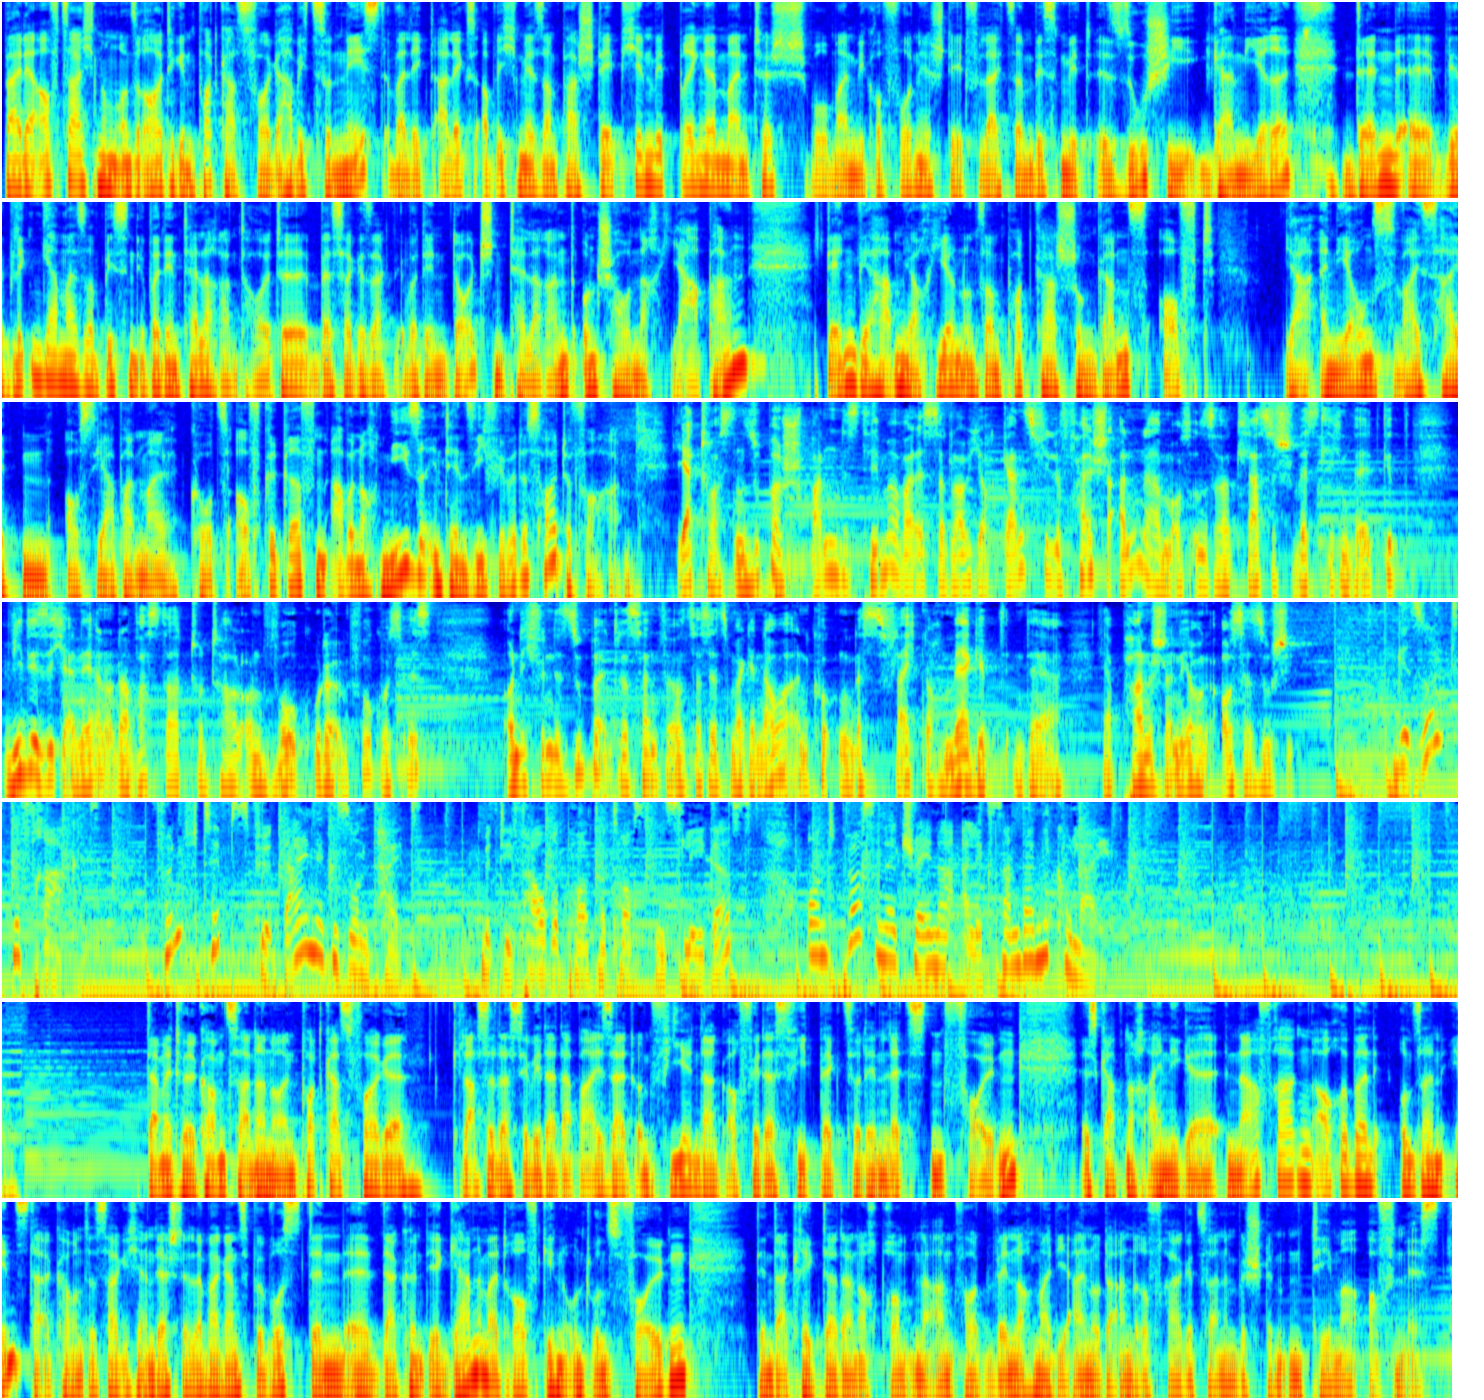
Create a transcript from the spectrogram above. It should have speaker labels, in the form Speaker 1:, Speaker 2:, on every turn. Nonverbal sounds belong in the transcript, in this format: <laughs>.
Speaker 1: Bei der Aufzeichnung unserer heutigen Podcast-Folge habe ich zunächst überlegt, Alex, ob ich mir so ein paar Stäbchen mitbringe, meinen Tisch, wo mein Mikrofon hier steht, vielleicht so ein bisschen mit Sushi garniere. Denn äh, wir blicken ja mal so ein bisschen über den Tellerrand heute, besser gesagt über den deutschen Tellerrand und schauen nach Japan. Denn wir haben ja auch hier in unserem Podcast schon ganz oft ja, Ernährungsweisheiten aus Japan mal kurz aufgegriffen, aber noch nie so intensiv, wie wir das heute vorhaben.
Speaker 2: Ja, Thorsten, super spannendes Thema, weil es da, glaube ich, auch ganz viele falsche Annahmen aus unserer klassisch westlichen Welt gibt, wie die sich ernähren oder was da total on vogue oder im Fokus ist. Und ich finde es super interessant, wenn wir uns das jetzt mal genauer angucken, dass es vielleicht noch mehr gibt in der japanischen Ernährung außer Sushi.
Speaker 3: Gesund gefragt. Fünf Tipps für deine Gesundheit mit TV-Reporter Thorsten Slegers und Personal Trainer Alexander Nikolai.
Speaker 1: Damit willkommen zu einer neuen Podcast-Folge. Klasse, dass ihr wieder dabei seid und vielen Dank auch für das Feedback zu den letzten Folgen. Es gab noch einige Nachfragen auch über unseren Insta-Account. Das sage ich an der Stelle mal ganz bewusst, denn äh, da könnt ihr gerne mal draufgehen und uns folgen. Denn da kriegt ihr dann auch prompt eine Antwort, wenn noch mal die ein oder andere Frage zu einem bestimmten Thema offen ist.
